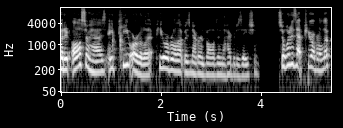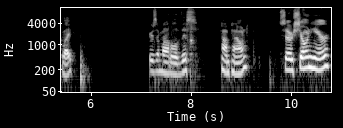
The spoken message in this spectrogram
but it also has a p orbital, that p orbital that was never involved in the hybridization. So what does that p orbital look like? Here's a model of this compound. So shown here,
